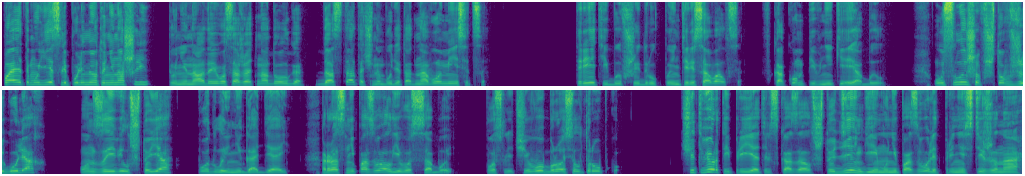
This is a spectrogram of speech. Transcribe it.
Поэтому если пулемета не нашли, то не надо его сажать надолго, достаточно будет одного месяца. Третий бывший друг поинтересовался, в каком пивнике я был. Услышав, что в «Жигулях», он заявил, что я подлый негодяй, раз не позвал его с собой, после чего бросил трубку. Четвертый приятель сказал, что деньги ему не позволит принести жена,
